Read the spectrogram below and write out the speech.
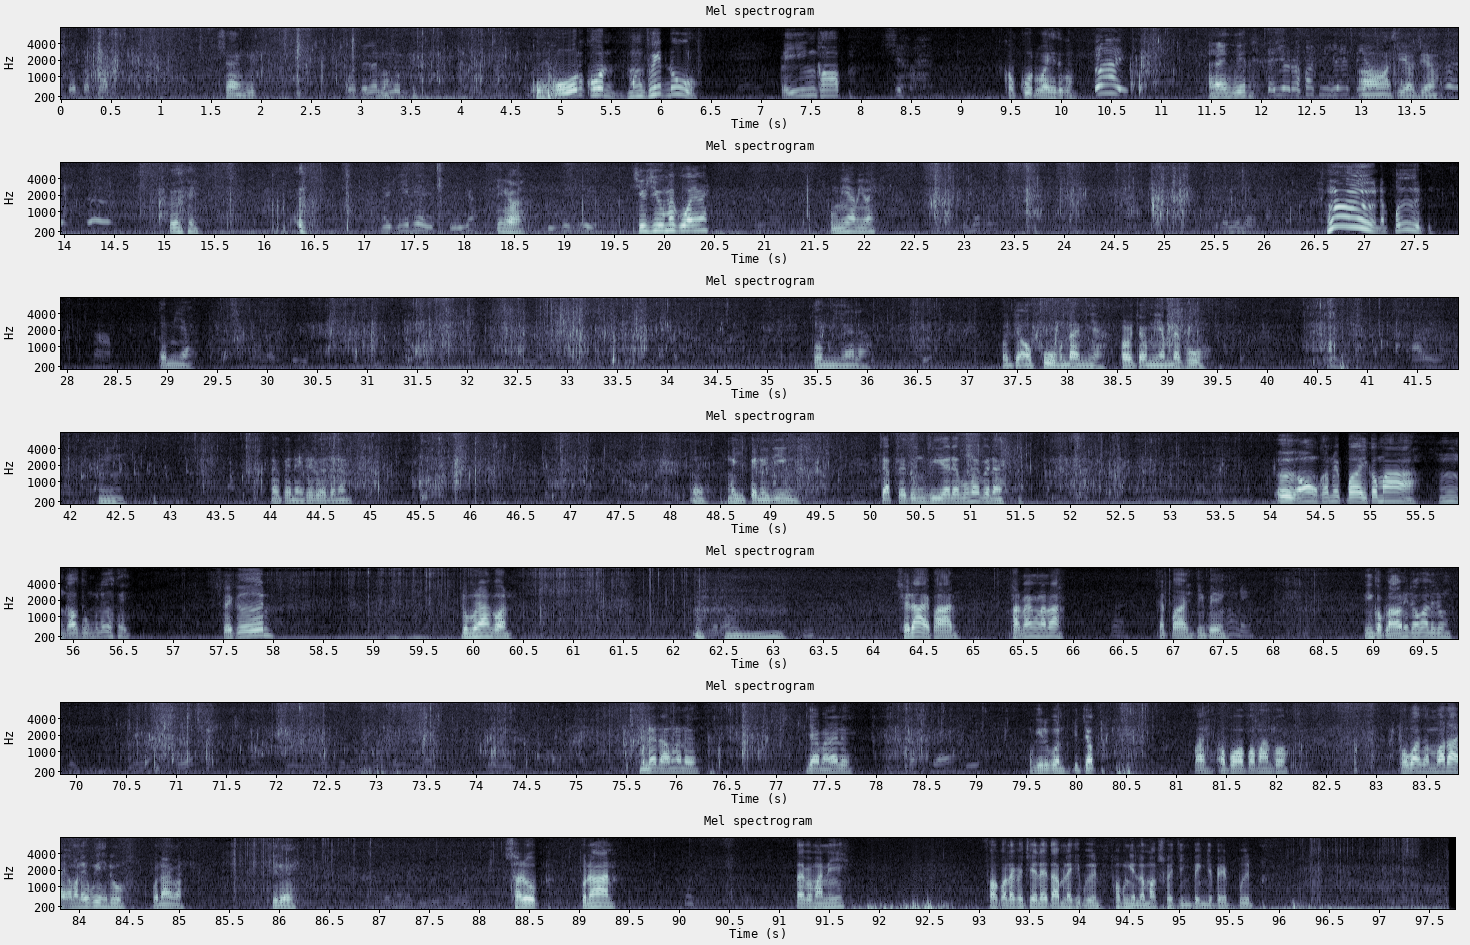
รถกับขับใช่ครับกว่าจะได้มันลุ่มโอ้โหทุกคนมังฟิตดูปลิงขอบเชี่ยขอบกูดไว้ทุกคนเฮ้ยอะไรฟิตจะโยนรถนี่แหละเสียอ๋อเสียวเสียวเฮ้ยในกี้เนี่ยสีเนี้ยจริงเหรอสีกี้กี้ชิวๆไม่กลัวใช่ไหมตรงเนี้ยมีไหม นั่นนี่ไง ฮึมน้ำปืดตัวเมียตัวเมียแหละเราจะเอาผู้มันได้เมียพอเราจะเอาเมียมันได้ผู้ช้าเลยนะอืมไม่ไปไหนได้ด้วยตอนนั้นโอ้ไม่ไปไหนจริง จับใส่ตุงเสียได้ผมไม่ไปไหน เออเอาคันไม่ไปก็มา อืมเอาถุงไปเลย สวยเกิน ดูบนนั้นก่อนใช้ได้ผ่าน ผ่านไหมตรงนั้นะจัดไปจริงเป้งข้างเด้งวิ่งกับเรานี่เราว่าอะไรลุงมันแล้ดังนั่นเลยย้ายมาได้เลย โอเคทุกคนปิดจ็อบไป เอาพอประมาณพอ เพราะว่าทำมาได้ เอามาเลยพี่ให้ดูผลงานก่อนที่เลยสรุปผลงาน ได้ประมาณนี้ ฝากกดไลค์กดแชร์และตามอะไรคลิปอื่นเพราะมึงเห็นแล้วมักสวยจริงเป้งจะไปปืด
